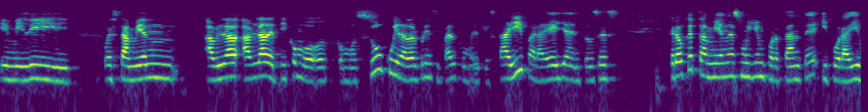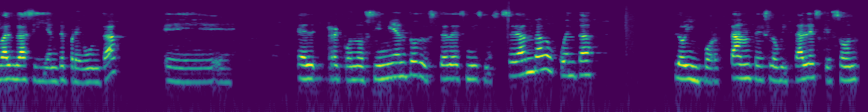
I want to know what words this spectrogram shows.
y Mili, pues también habla, habla de ti como, como su cuidador principal, como el que está ahí para ella. Entonces, creo que también es muy importante, y por ahí va la siguiente pregunta, eh, el reconocimiento de ustedes mismos. ¿Se han dado cuenta? Lo importantes, lo vitales que son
